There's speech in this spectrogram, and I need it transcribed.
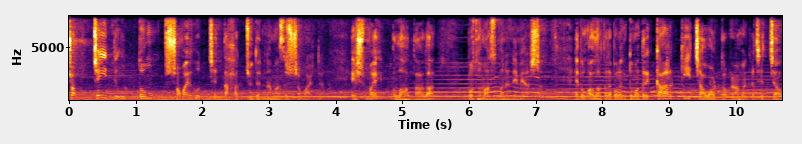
সবচেয়ে উত্তম সময় হচ্ছে তাহাজ্জুদের নামাজের সময়টা। এই সময় আল্লাহ তাআলা প্রথম আসমানে নেমে আসা এবং আল্লাহ তালা বলেন, তোমাদের কার কি চাওয়ার দরকার? আমার কাছে চাও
